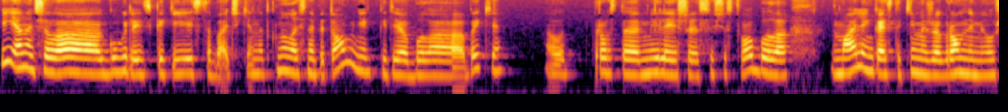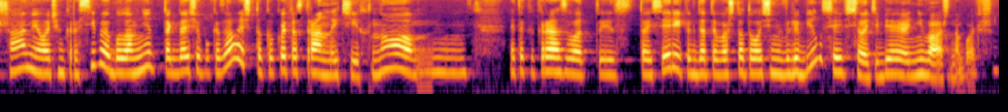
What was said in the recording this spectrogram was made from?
И я начала гуглить, какие есть собачки. Наткнулась на питомник, где была Бекки, вот просто милейшее существо было, маленькое, с такими же огромными ушами, очень красивое было. Мне тогда еще показалось, что какой-то странный чих, но это как раз вот из той серии, когда ты во что-то очень влюбился, и все, тебе не важно больше.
